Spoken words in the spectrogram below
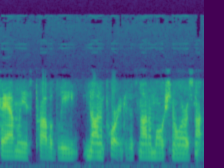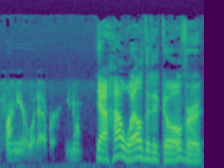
family is probably not important because it's not emotional or it's not funny or whatever, you know. Yeah, how well did it go over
